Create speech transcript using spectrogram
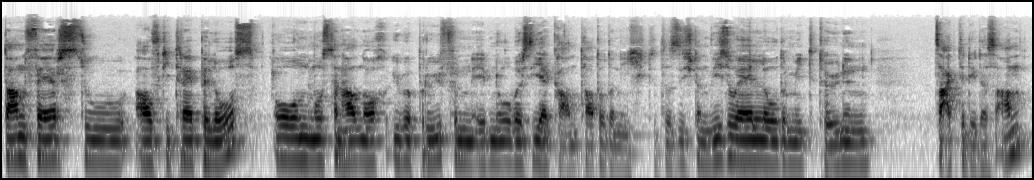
dann fährst du auf die Treppe los und musst dann halt noch überprüfen, eben ob er sie erkannt hat oder nicht. Das ist dann visuell oder mit Tönen zeigt er dir das an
